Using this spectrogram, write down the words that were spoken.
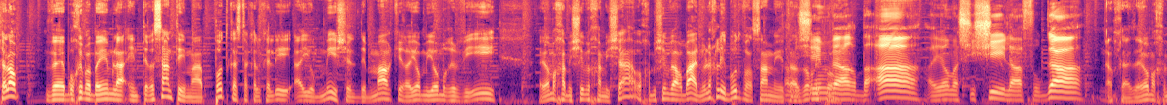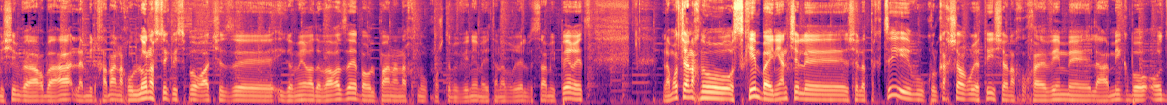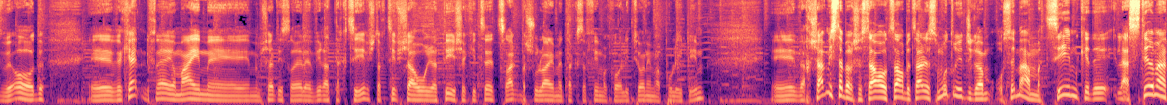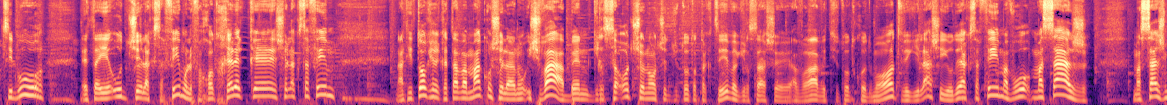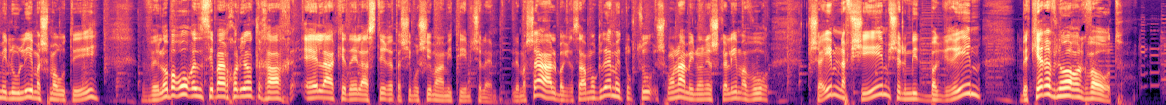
שלום, וברוכים הבאים לאינטרסנטים, הפודקאסט הכלכלי היומי של דה מרקר, היום יום רביעי, היום ה-55 או 54? אני הולך לאיבוד כבר, סמי, תעזור לי פה. 54, היום השישי להפוגה. אוקיי, אז היום ה-54 למלחמה, אנחנו לא נפסיק לספור עד שזה ייגמר הדבר הזה. באולפן אנחנו, כמו שאתם מבינים, איתן אבריאל וסמי פרץ. למרות שאנחנו עוסקים בעניין של, אה, של התקציב, הוא כל כך שערורייתי שאנחנו חייבים אה, להעמיק בו עוד ועוד. אה, וכן, לפני יומיים ממשלת ישראל העבירה תקציב, תקציב שערורייתי שקיצץ רק בשוליים את הכספים הקואליציוניים הפוליטיים. ועכשיו מסתבר ששר האוצר בצלאל סמוטריץ' גם עושה מאמצים כדי להסתיר מהציבור את הייעוד של הכספים, או לפחות חלק של הכספים. נתי טוקר, כתב המאקרו שלנו, השווה בין גרסאות שונות של טיוטות התקציב, הגרסה שעברה וטיוטות קודמות, וגילה שיהודי הכספים עברו מסאז', מסאז' מילולי משמעותי, ולא ברור איזה סיבה יכול להיות לכך, אלא כדי להסתיר את השימושים האמיתיים שלהם. למשל, בגרסה המוקדמת הוקצו 8 מיליוני שקלים עבור קשיים נפשיים של מתבגרים בקרב נוער הגבעות.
